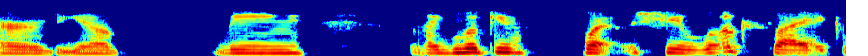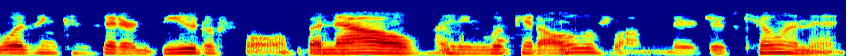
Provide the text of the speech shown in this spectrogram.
or, you know, being like looking what she looks like wasn't considered beautiful. But now, I mean, look at all of them. They're just killing it.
